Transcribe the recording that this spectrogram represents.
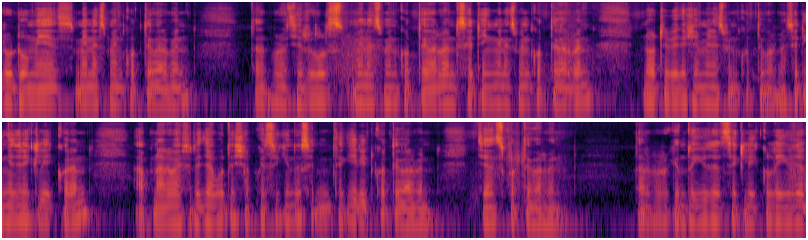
ludo match management করতে পারবেন। তারপর হচ্ছে রুলস ম্যানেজমেন্ট করতে পারবেন সেটিং ম্যানেজমেন্ট করতে পারবেন নোটিফিকেশন ম্যানেজমেন্ট করতে পারবেন। সেটিংয়ে যদি ক্লিক করেন, আপনার ওয়েবসাইটে যাবতীয় সব কিছু কিন্তু সেটিং থেকে এডিট করতে পারবেন চেঞ্জ করতে পারবেন। তারপর কিন্তু ইউজার্সে ক্লিক করলে ইউজার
